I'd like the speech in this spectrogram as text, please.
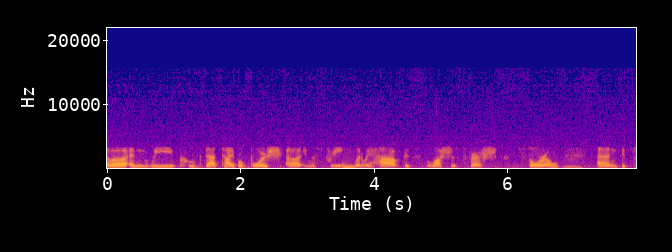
uh, and we cook that type of borscht uh, in the spring when we have this luscious, fresh sorrel, and it's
